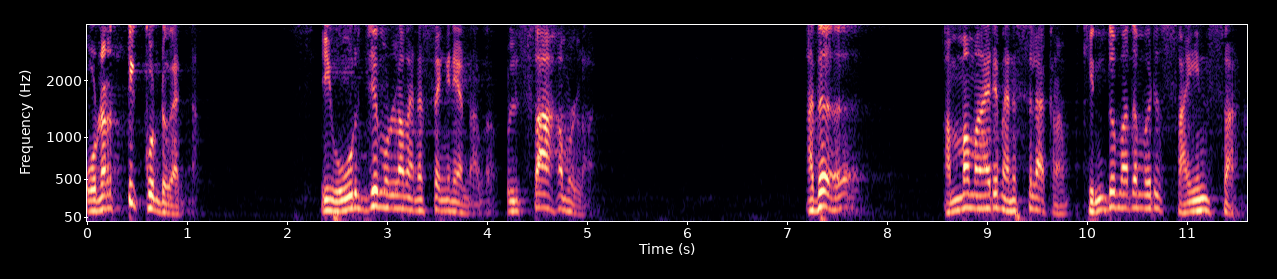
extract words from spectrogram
ഉണർത്തിക്കൊണ്ടുവരണം. ഈ ഊർജമുള്ള മനസ്സെങ്ങനെയുണ്ടാവുക ഉത്സാഹമുള്ള. അത് അമ്മമാര് മനസ്സിലാക്കണം. ഹിന്ദുമതം ഒരു സയൻസാണ്.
